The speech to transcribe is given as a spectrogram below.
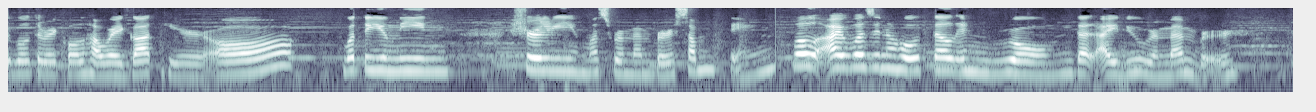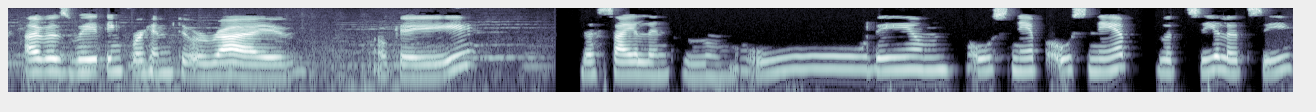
able to recall how I got here. Oh, what do you mean? Surely you must remember something. Well, I was in a hotel in Rome that I do remember. I was waiting for him to arrive. Okay. The silent room. Oh, damn. Oh, snap. Oh, snap. Let's see. Let's see.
